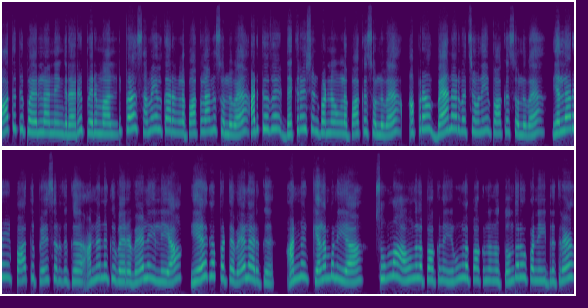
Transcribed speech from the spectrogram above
பாத்துட்டு போயிடலான்னுங்கிறாரு பெருமாள். இப்ப சமையல்காரங்களை பார்க்கலான்னு சொல்லுவேன் அடுத்தது டெக்கரேஷன் பண்ணவங்கள பார்க்க சொல்லுவேன் அப்புறம் பேனர் வச்சவனையும் பார்க்க சொல்லுவேன் எல்லாரையும் பார்த்து பேசுறதுக்கு அண்ணனுக்கு வேற வேலை இல்லையா? ஏகப்பட்ட வேலை இருக்கு. அண்ணன் கிளம்புனியா? சும்மா அவங்கள பாக்கணும் இவங்கள பாக்கணும்னு தொந்தரவு பண்ணிட்டு இருக்கிற?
